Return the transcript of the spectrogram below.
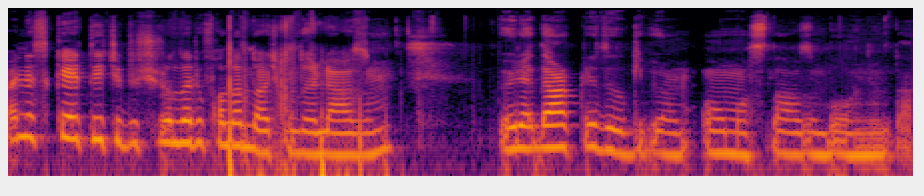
Ben de Scare Teacher'da şuraları falan da açmaları lazım. Böyle Dark Riddle gibi ol- olması lazım bu oyunda.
